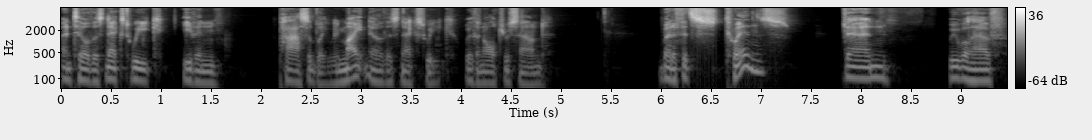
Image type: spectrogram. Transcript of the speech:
until this next week, even possibly. We might know this next week with an ultrasound. But if it's twins, then we will have,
